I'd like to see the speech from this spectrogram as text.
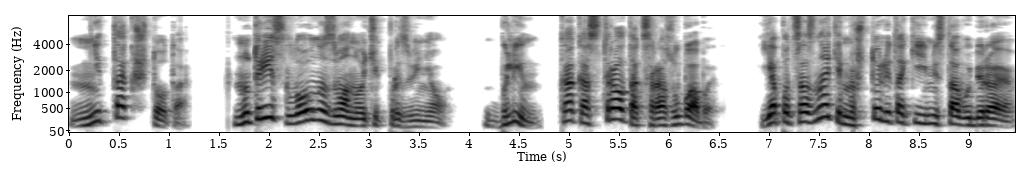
«Не так что-то». Внутри словно звоночек прозвенел. Блин, как астрал, так сразу бабы. Я подсознательно, что ли, такие места выбираю?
